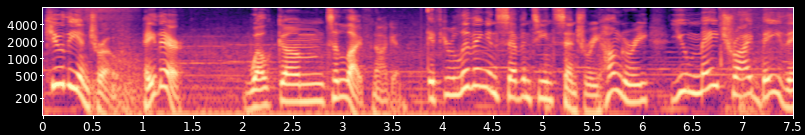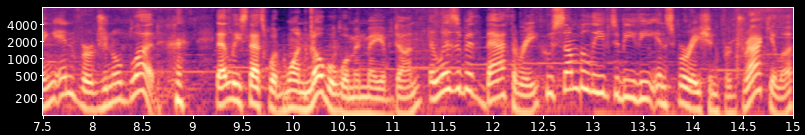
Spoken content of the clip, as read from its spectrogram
Cue the intro. Hey there. Welcome to Life Noggin. If you're living in 17th century Hungary, you may try bathing in virginal blood. At least that's what one noblewoman may have done. Elizabeth Bathory, who some believe to be the inspiration for Dracula,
